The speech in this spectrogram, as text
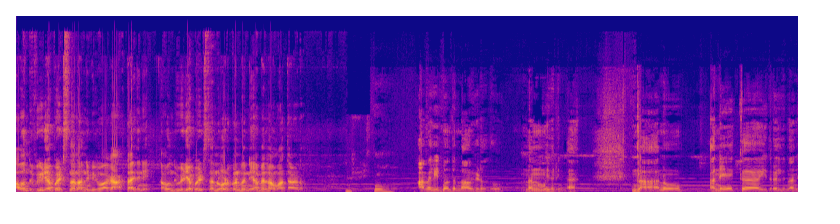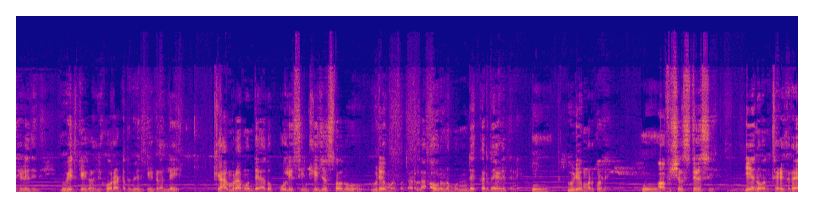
ಆ ಒಂದು ವಿಡಿಯೋ ಬೈಟ್ಸ್ನ ನಾನು ನಿಮಗೆ ಇವಾಗ ಆಗ್ತಾ ಇದ್ದೀನಿ. ಆ ಒಂದು ವಿಡಿಯೋ ಬೈಟ್ಸ್ನ ನೋಡ್ಕೊಂಡು ಬನ್ನಿ, ಆಮೇಲೆ ನಾವು ಮಾತಾಡೋಣ. ಆಮೇಲೆ ಇನ್ನೊಂದು ನಾವು ಹೇಳೋದು ನನ್ನ ಇದರಿಂದ. ನಾನು ಅನೇಕ ಇದರಲ್ಲಿ ನಾನು ಹೇಳಿದ್ದೀನಿ ವೇದಿಕೆಗಳಲ್ಲಿ ಹೋರಾಟದ ವೇದಿಕೆಗಳಲ್ಲಿ ಕ್ಯಾಮ್ರಾ ಮುಂದೆ ಅದು ಪೊಲೀಸ್ ಇಂಟೆಲಿಜೆನ್ಸ್ ಅವರು ವಿಡಿಯೋ ಮಾಡ್ಕೋತಾರಲ್ಲ ಅವ್ರನ್ನ ಮುಂದೆ ಕರೆದೇ ಹೇಳಿದ್ದೀನಿ. ವಿಡಿಯೋ ಮಾಡ್ಕೊಳ್ಳಿ. ಆಫೀಷಿಯಲ್ಸ್ ತಿಳಿಸಿ. ಏನು ಅಂತ ಹೇಳಿದ್ರೆ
